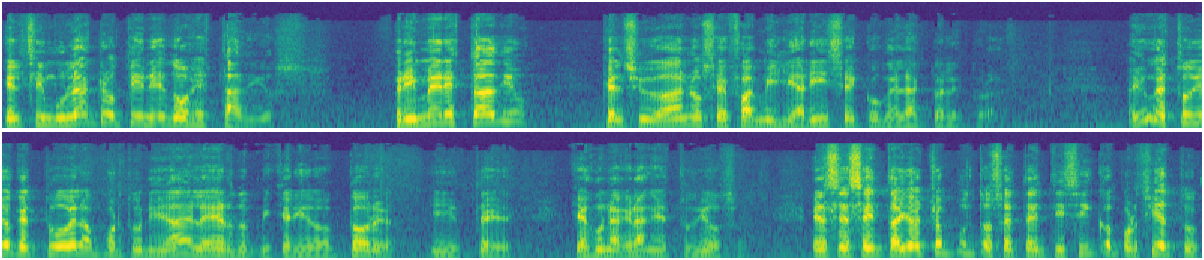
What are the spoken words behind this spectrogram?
El simulacro tiene dos estadios. Primer estadio, que el ciudadano se familiarice con el acto electoral. Hay un estudio que tuve la oportunidad de leer, mi querido doctor, y usted, que es una gran estudiosa. El 68.75%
